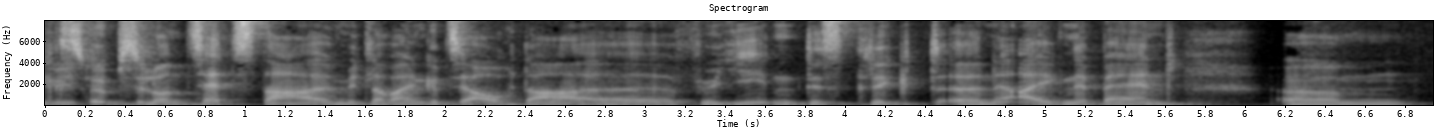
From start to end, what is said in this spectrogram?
XYZ da. Mittlerweile gibt es ja auch da äh, für jeden Distrikt äh, eine eigene Band. Ähm,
